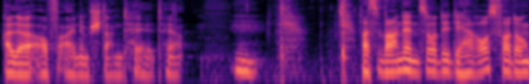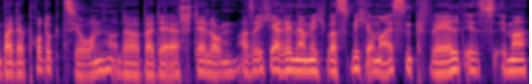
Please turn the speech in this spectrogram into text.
alle auf einem Stand hält. Ja. Hm. Was waren denn so die, die Herausforderungen bei der Produktion oder bei der Erstellung? Also ich erinnere mich, was mich am meisten quält, ist immer,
